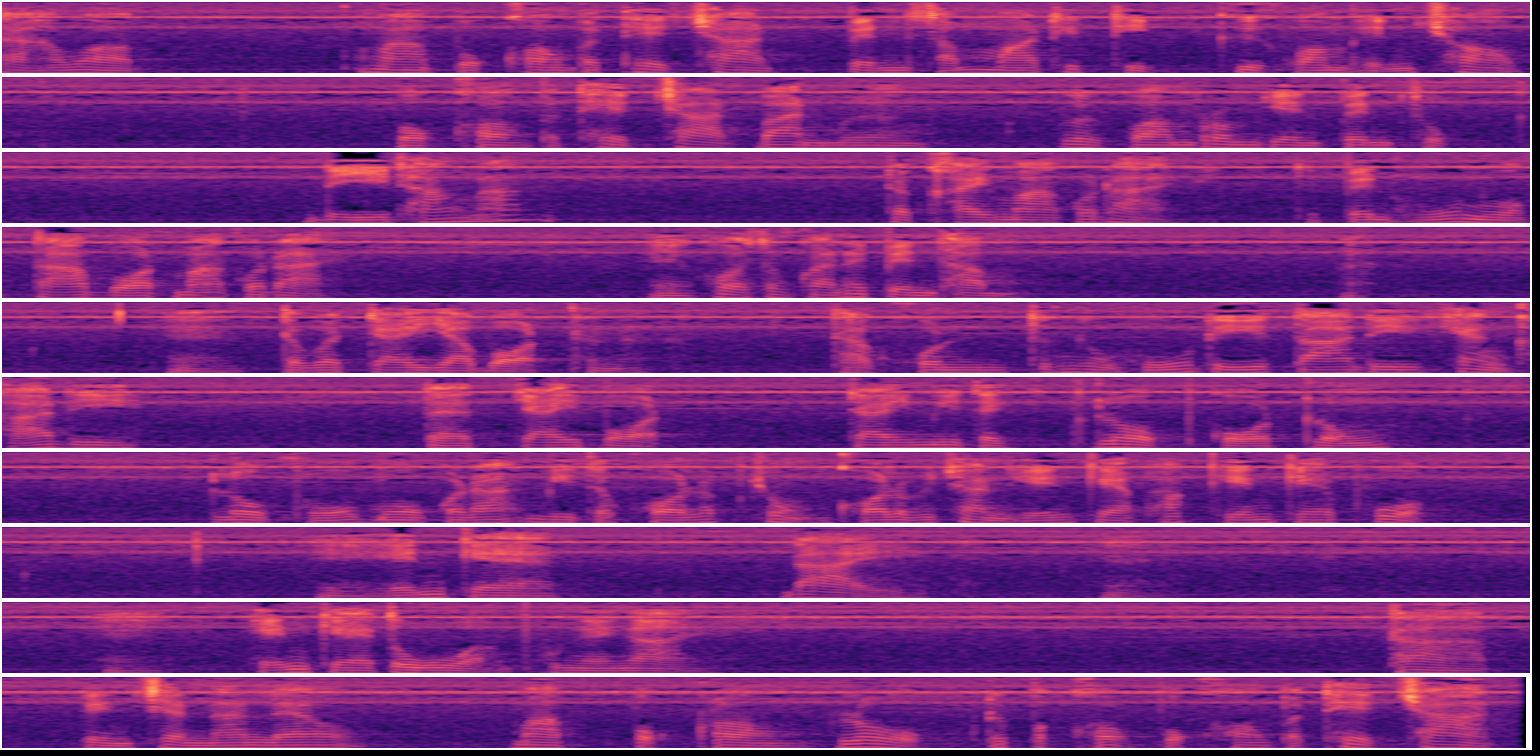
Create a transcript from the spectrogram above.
ถ้าคำว่ามาปกครองประเทศชาติเป็นสัมมาทิฏฐิคือความเห็นชอบ ปกครองประเทศชาติบ้านเมือง ด้วยความร่มเย็นเป็นสุข ดีทั้งนั้นจะใครมาก็ได้ จะเป็นหูหนวกตาบอดมาก็ได้ข้อสำคัญให้เป็นธรรมแต่ว่าใจอย่าบอดนะถ้าคนถึงหูดีตาดีแข้งขาดี แต่ใจบอด ใจมีแต่โลภโกรธหลง โลภโหโมกระมีแต่คอรับช่งคอรับชันเห็นแก่พักเห็นแก่พวก เห็นแก่ได้ เห็นแก่ตัวพูดง่าย ๆ ถ้าเป็นเช่นนั้นแล้วมาปกครองโลกหรือปกครองปกครองประเทศชาติ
